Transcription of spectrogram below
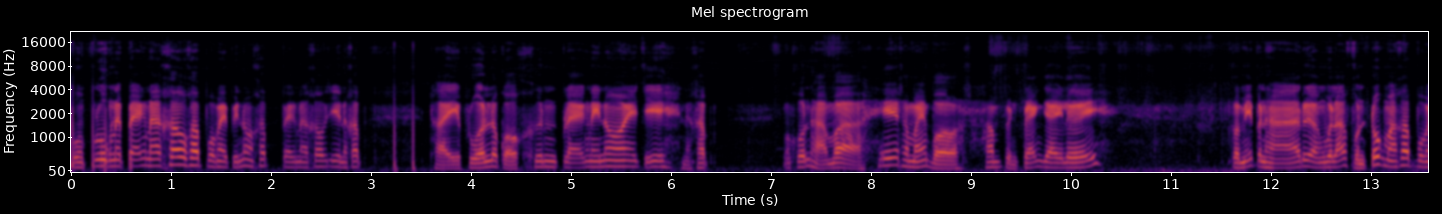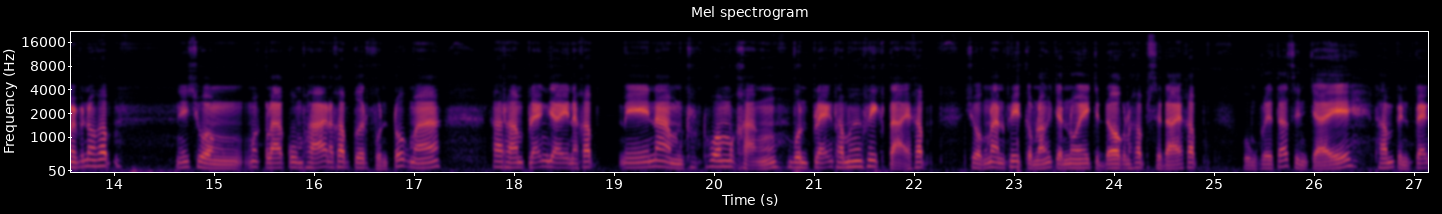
ผมปลูกในแปลงนาข้าวครับพ่อแม่พี่น้องครับแปลงนาข้าวจีนะครับไถพรวนแล้วก็ขึ้นแปลงน้อยๆจีนะครับบางคนถามว่าเอ๊ะทำไมบ่ทำเป็นแปลงใหญ่เลย ก็มีปัญหาเรื่องเวลาฝนตกมาครับพ่อแม่พี่น้องครับ ในช่วงมกรากุมภานะครับ เกิดฝนตกมา ถ้าทำแปลงใหญ่นะครับ มีน้ำท่วมขังบนแปลงทำให้พริกตายครับ ช่วงนั้นพริกกำลังจะน่วยจะดอกนะครับเสียดายครับ ผมเลยตัดสินใจทำเป็นแปลง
